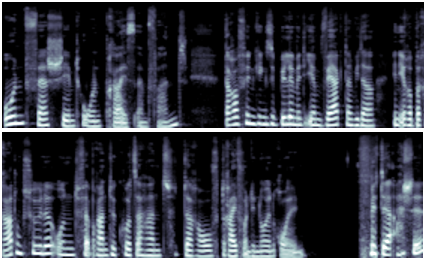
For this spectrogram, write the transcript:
unverschämt hohen Preis empfand. Daraufhin ging Sibylle mit ihrem Werk dann wieder in ihre Beratungshöhle und verbrannte kurzerhand darauf drei von den neun Rollen. Mit der Asche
